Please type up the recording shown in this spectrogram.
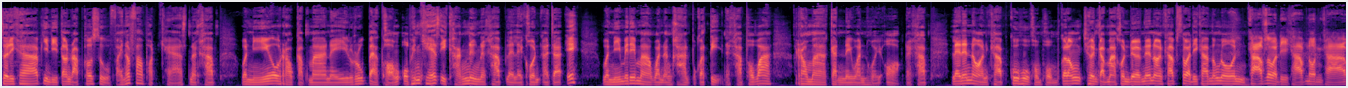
สวัสดีครับ ยินดีต้อนรับเข้าสู่ Final f i l e Podcast นะครับ วันนี้เรากลับมาในรูปแบบของ Open Case อีกครั้งหนึ่งนะครับ หลายๆ คนอาจจะเอ๊ะ วันนี้ไม่ได้มาวันอังคารปกตินะครับ เพราะว่าเรามากันในวันหวยออกนะครับ และแน่นอนครับคู่หูของผมก็ต้องเชิญกลับมาคนเดิมแน่นอนครับ สวัสดีครับน้องนนท์ครับ สวัสดีครับนนท์ครับ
